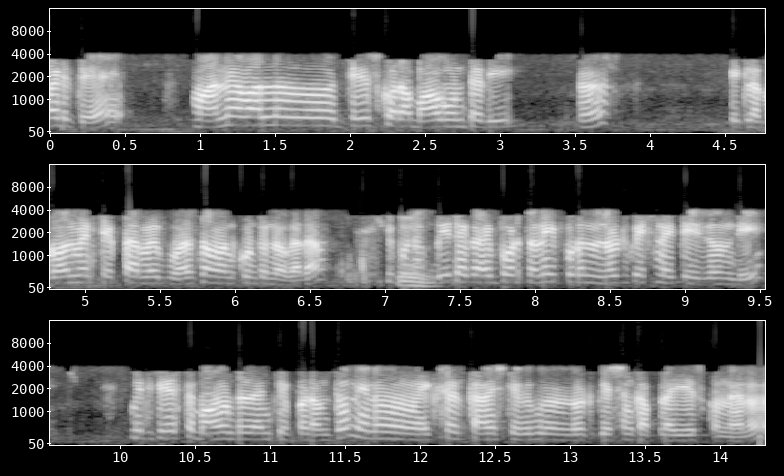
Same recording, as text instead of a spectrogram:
పడితే మా అన్నయ్య వాళ్ళు చేసుకోరా బాగుంటది? ఇట్లా గవర్నమెంట్ సెక్టార్ వైపు వస్తాం అనుకుంటున్నావు కదా? ఇప్పుడు. బీటెక్ అయిపోతుంది ఇప్పుడు నోటిఫికేషన్ అయితే ఇది ఉంది. మీరు చేస్తే బాగుంటుంది అని చెప్పడంతో నేను ఎక్సైజ్ కానిస్టేబుల్ నోటిఫికేషన్ అప్లై చేసుకున్నాను.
